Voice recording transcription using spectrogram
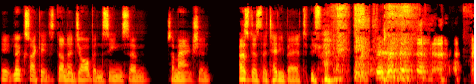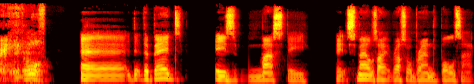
It looks like it's done a job and seen some some action, as does the teddy bear. To be fair, Oof. uh, the, the bed is musty. It smells like Russell Brand's ballsack.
